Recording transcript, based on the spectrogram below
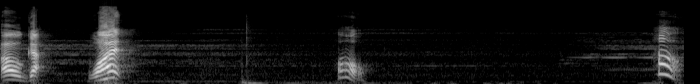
Oh, God. What? Oh. Oh.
